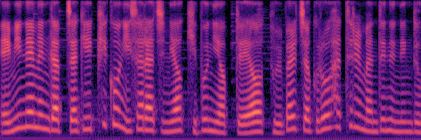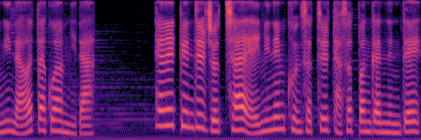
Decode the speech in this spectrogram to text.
에미넴은 갑자기 피곤이 사라지며 기분이 업되어 돌발적으로 하트를 만드는 행동이 나왔다고 합니다. 해외 팬들조차 에미넴 콘서트를 다섯 번 갔는데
